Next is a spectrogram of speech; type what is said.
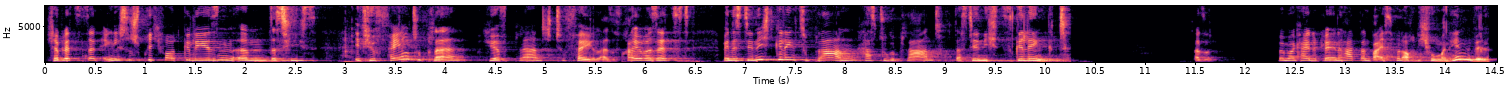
ich habe letztens ein englisches Sprichwort gelesen, ähm, das hieß, if you fail to plan, you have planned to fail. Also frei übersetzt, wenn es dir nicht gelingt zu planen, hast du geplant, dass dir nichts gelingt. Also wenn man keine Pläne hat, dann weiß man auch nicht, wo man hin will.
